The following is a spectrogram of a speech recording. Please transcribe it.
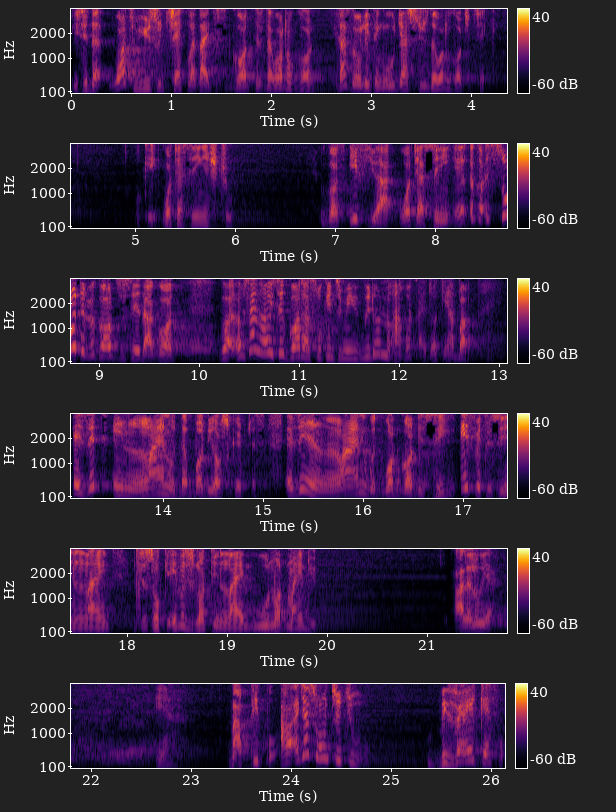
you see that what we use to check whether it is God is the word of God. That's the only thing. We'll just use the word of God to check. Okay, what you're saying is true. Because if you are what you are saying, eh, it's so difficult to say that God, God sometimes you say God has spoken to me, we don't know what I'm talking about. Is it in line with the body of scriptures? Is it in line with what God is saying? If it is in line, it is okay. If it's not in line, we will not mind you. Hallelujah. Yeah. But people, I I just want you to be very careful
